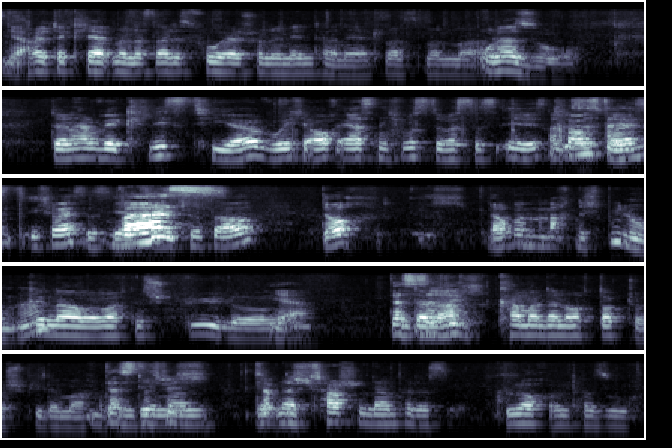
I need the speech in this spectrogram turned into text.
Ja. heute klärt man das alles vorher schon im Internet, was man mal. Oder so. Dann haben wir Klistier, wo ich auch erst nicht wusste, was das ist. Was Klaus ist weiß, ich weiß es jetzt. Was? Auch? Doch, ich glaube, man macht eine Spülung, ne? Genau, man macht eine Spülung. Ja. Das und danach kann man dann auch Doktorspiele machen, indem man mit glaub, einer Taschenlampe das Loch untersucht.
